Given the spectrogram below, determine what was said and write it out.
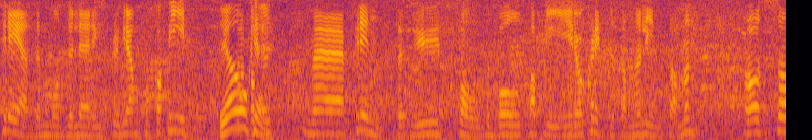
3D-modelleringsprogram for papir. Ja, ok. Med printe ut foldable papir og klippe sammen og lime sammen. Og så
